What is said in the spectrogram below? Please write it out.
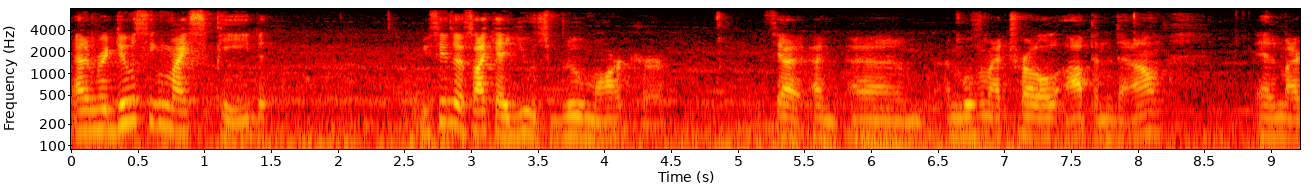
And I'm reducing my speed. You see there's like a huge blue marker see I, am um, I'm moving my throttle up and down and my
